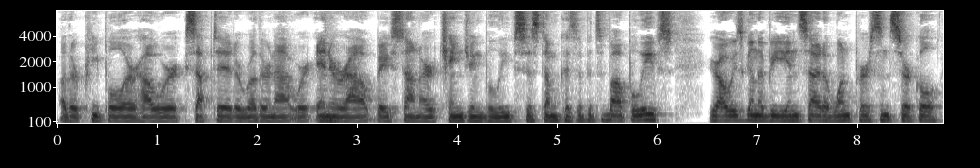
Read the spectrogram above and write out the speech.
other people or how we're accepted or whether or not we're in or out based on our changing belief system because if it's about beliefs you're always going to be inside of one person's circle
